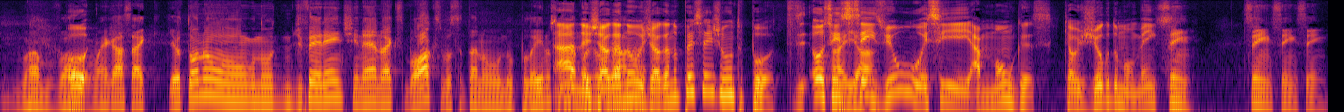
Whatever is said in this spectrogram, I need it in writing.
Vamos, vamos, Ô. vamos arregaçar. Eu tô no, no diferente, né? No Xbox, você tá no, no Play, não sei se Ah, nós joga, jogar, no, né? joga no PC junto, pô. Ô, vocês viram esse Among Us, que é o jogo do momento? Sim, sim, sim, sim.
